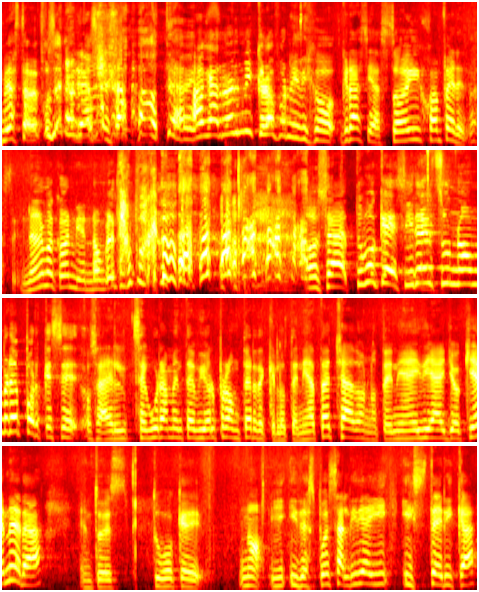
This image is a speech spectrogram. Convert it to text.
Mira, hasta me puse nerviosa. Otra vez. Agarró el micrófono y dijo, gracias, soy Juan Pérez. No, no me acuerdo ni el nombre tampoco. o sea, tuvo que decir él su nombre porque, se, o sea, él seguramente vio el prompter de que lo tenía tachado, no tenía idea yo quién era, entonces tuvo que... No, y, y después salí de ahí histérica,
